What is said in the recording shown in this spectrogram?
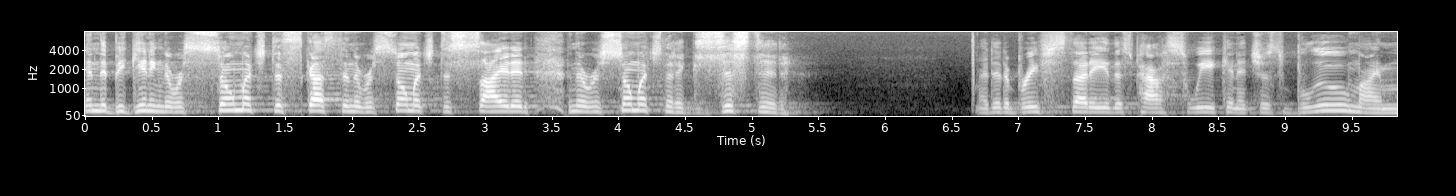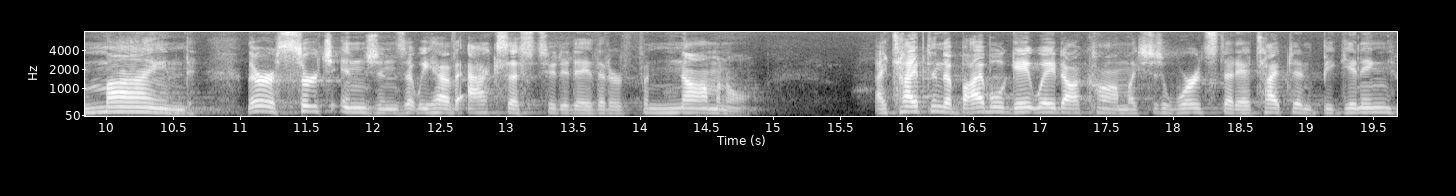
In the beginning, there was so much discussed and there was so much decided and there was so much that existed. I did a brief study this past week and it just blew my mind. There are search engines that we have access to today that are phenomenal. I typed into BibleGateway.com, like just a word study. I typed in beginning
